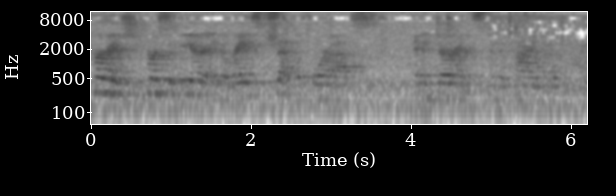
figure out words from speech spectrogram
Courage to persevere in the race set before us, and endurance in the time of trial.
